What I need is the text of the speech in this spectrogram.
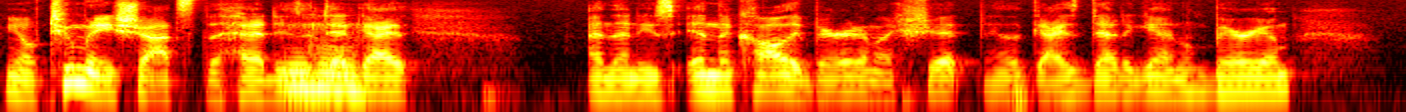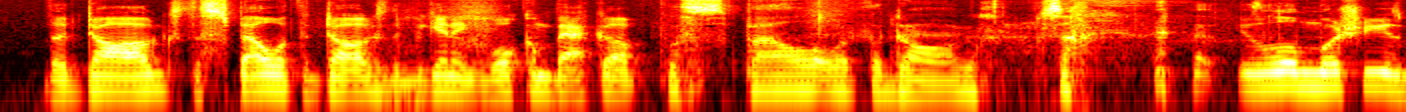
You know, too many shots to the head. He's a dead Mhm. guy. And then he's in the car. They buried him like shit. The guy's dead again. We'll bury him. The dogs, the spell with the dogs at the beginning woke him back up. The spell with the dogs. So he's a little mushy. His,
